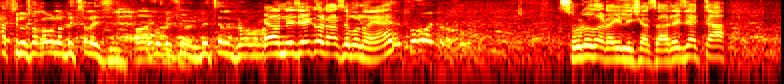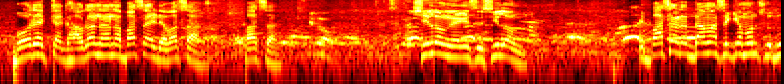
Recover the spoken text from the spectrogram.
আসছিল সকালবেলা চালাইছি এখন নিজেই করে আছে মনে হয় হ্যাঁ? ছোট কাটা ইলিশ আছে আর এই যে একটা বড় একটা ঘাওড়া না না বাচ্চা এটা বাচ্চা বাচ্চা শিলং হয়ে গেছে শিলং। এই বাচ্চাটার দাম আছে কেমন শুধু?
